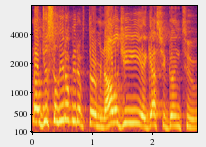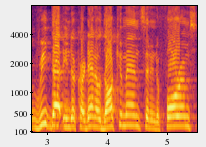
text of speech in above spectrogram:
Now, just a little bit of terminology. I guess you're going to read that in the Cardano documents and in the forums.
